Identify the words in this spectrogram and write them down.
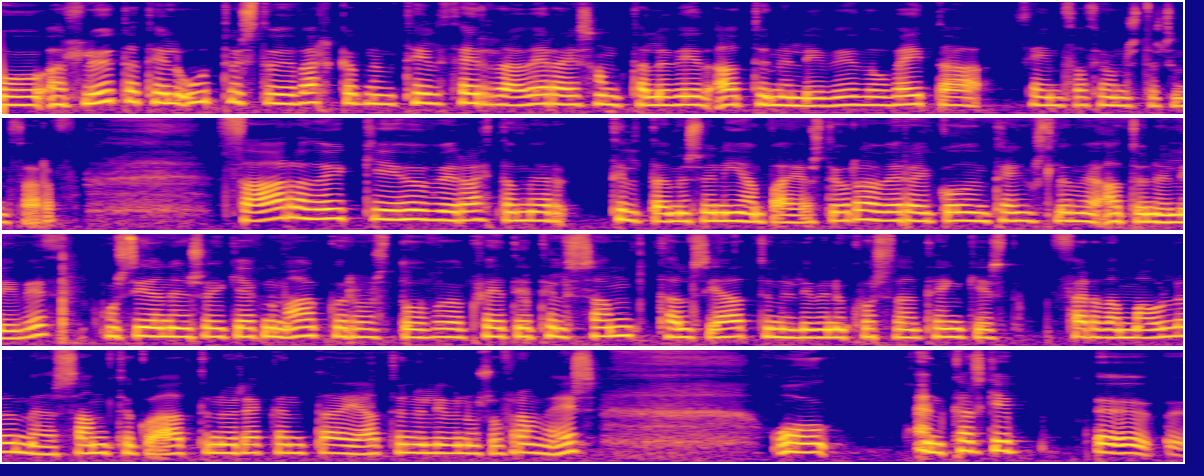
og að hluta til útvistu við verkefnum til þeirra að vera í samtali við atvinnulífið og veita þeim þá þjónustu sem þarf. Þar að auki höfum við rætt að mér til dæmis við nýjan bæjastjóra að vera í góðum tengslu með atvinnulífið og síðan eins og í gegnum akurrástofu að hvetja til samtals í atvinnulífinu hvort það tengist ferðamálum eða samtöku atvinnureikenda í atvinnulífinu og svo framvegs. Og, en kannski uh,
